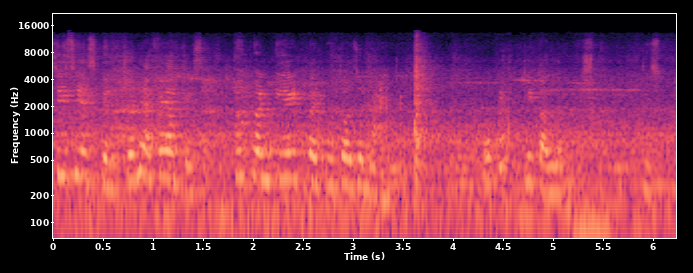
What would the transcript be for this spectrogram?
సిసిఎస్కి వెళ్ళొచ్చండి ఎఫ్ఐఆర్ చేశాను two twenty eight by two thousand okay? మీకు అందరికి తీసుకోండి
